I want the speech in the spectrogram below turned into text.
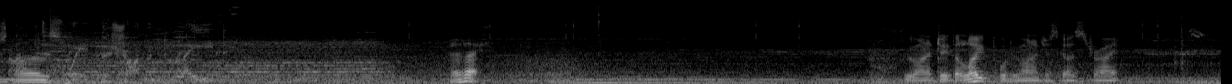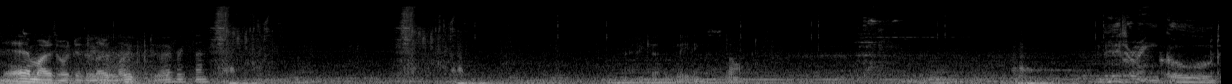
Does not Um. dissuade the sharpened blade. Perfect. Do we want to do the loop or do we want to just go straight? Yeah, might as well do the Do loop. the loop, do everything. There we go, the bleeding stopped. Glittering gold,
